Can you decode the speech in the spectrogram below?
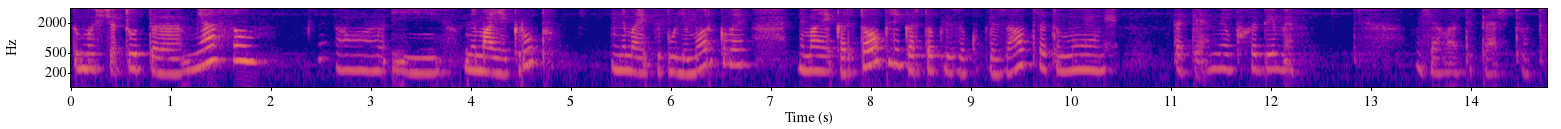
Тому що тут е, м'ясо і немає круп, немає цибулі моркви, немає картоплі. Картоплю закуплю завтра, тому таке необхідне взяла тепер тут.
